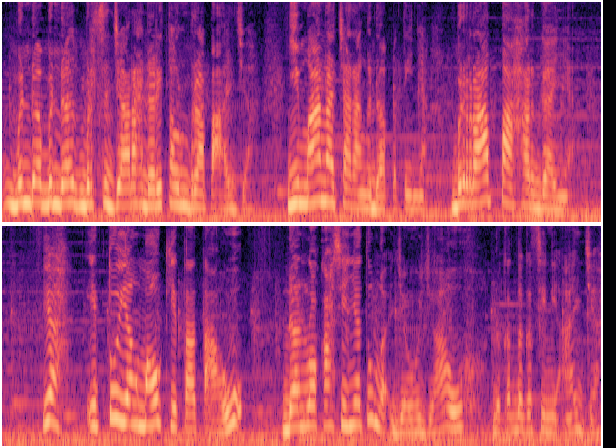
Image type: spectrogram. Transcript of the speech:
benda-benda bersejarah dari tahun berapa aja. Gimana cara ngedapetinnya? Berapa harganya? Ya, itu yang mau kita tahu dan lokasinya tuh nggak jauh-jauh, dekat-dekat sini aja.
